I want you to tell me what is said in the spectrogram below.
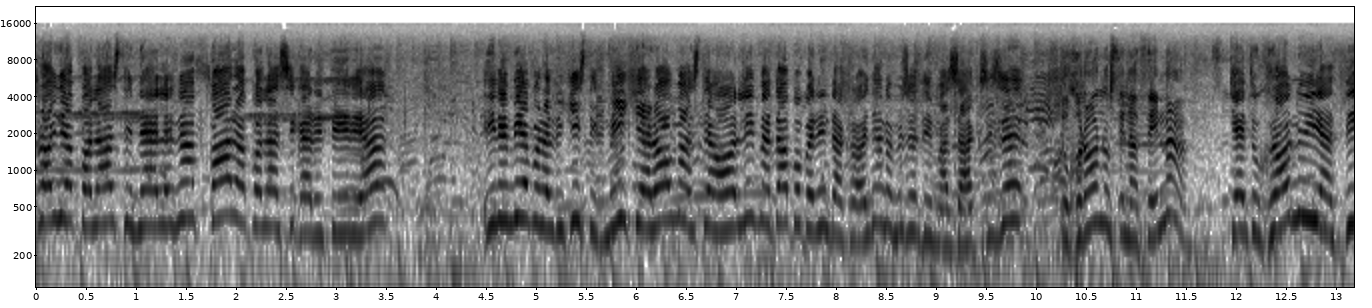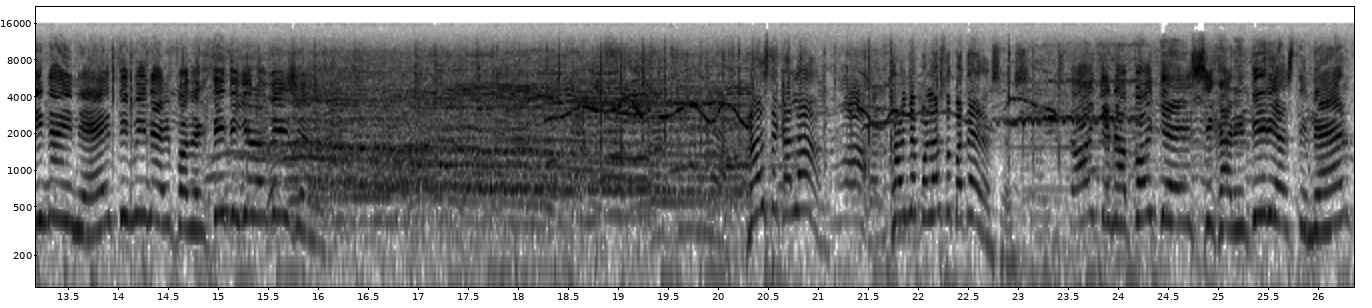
χρόνια πολλά στην Έλενα. Πάρα πολλά συγχαρητήρια. Είναι μια μοναδική στιγμή. Χαιρόμαστε όλοι μετά από 50 χρόνια. Νομίζω ότι μας άξιζε. Του χρόνου στην Αθήνα; Και του χρόνου η Αθήνα είναι έτοιμη να υποδεχτεί την Eurovision. Να είστε καλά. Χρόνια πολλά στον πατέρα σας. Ευχαριστώ και να πω και συγχαρητήρια στην ΕΡΤ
